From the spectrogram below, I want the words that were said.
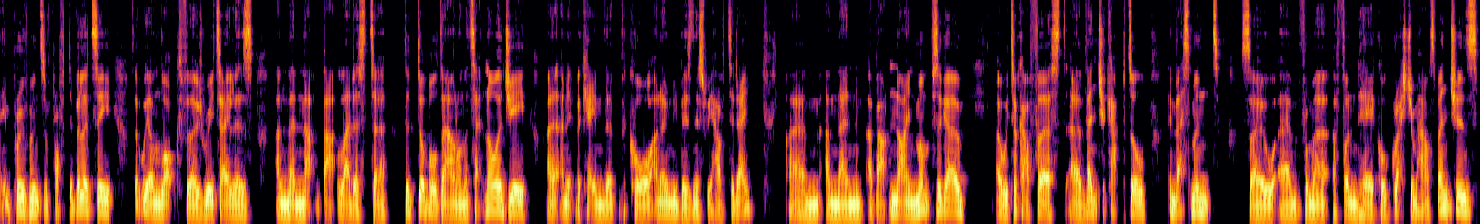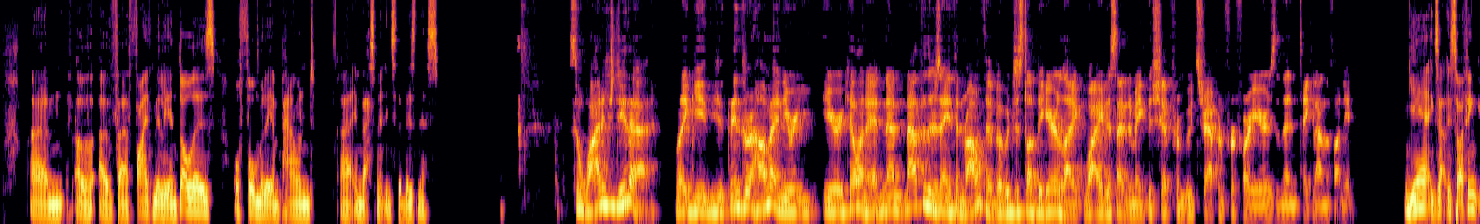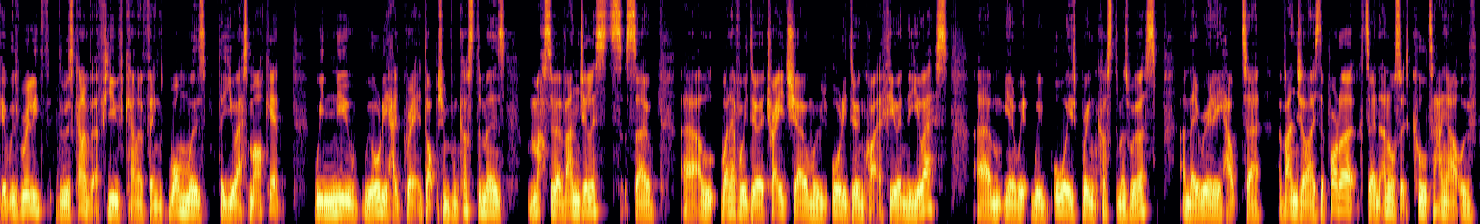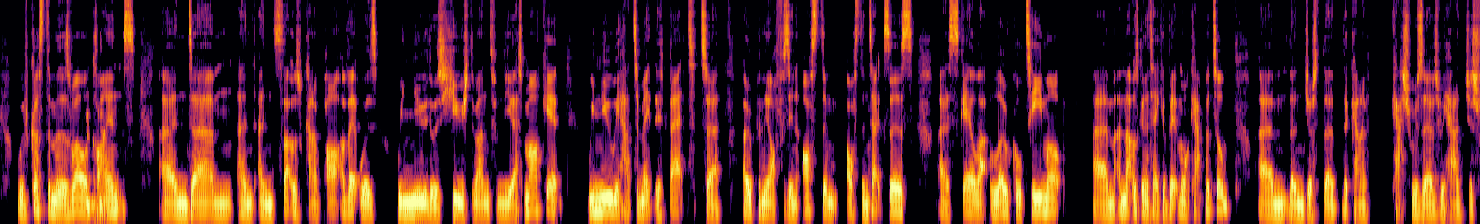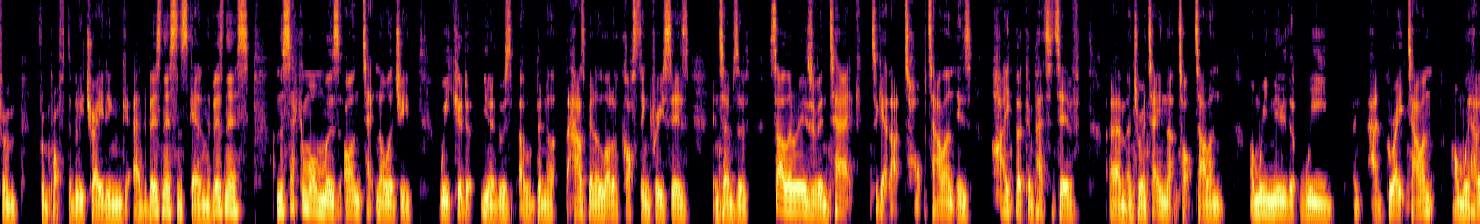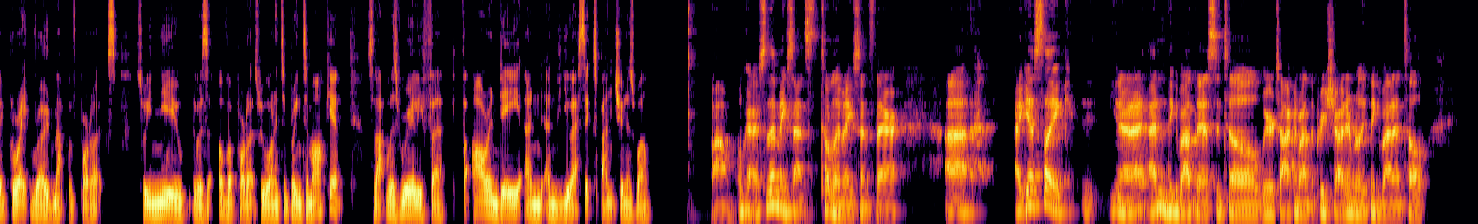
improvements of profitability that we unlocked for those retailers, and then that that led us to to double down on the technology, and, and it became the, the core and only business we have today. Um, and then about nine months ago, uh, we took our first uh, venture capital investment. So um, from a, a, fund here called Gresham House Ventures um, of, of uh, $5 million or £4 million uh, investment into the business. So why did you do that? Like you, you, things were humming, you were you were killing it. And not that there's anything wrong with it, but we'd just love to hear like why you decided to make the shift from bootstrapping for four years and then taking on the funding. Yeah, exactly. So I think it was really there was kind of a few kind of things. One was the US market. We knew we already had great adoption from customers, massive evangelists. So uh, whenever we do a trade show, and we were already doing quite a few in the US, um, you know, we, we always bring customers with us, and they really help to evangelize the product. And, and also, it's cool to hang out with with customers as well, clients, and um, and and so that was kind of part of it. Was we knew there was huge demand from the US market we knew we had to make this bet to open the office in Austin, Austin, Texas, uh, scale that local team up. Um, and that was going to take a bit more capital um, than just the the kind of cash reserves we had just from from profitably trading uh, the business and scaling the business. And the second one was on technology. We could, you know, there was been a, has been a lot of cost increases in terms of salaries within tech. To get that top talent is hyper competitive, um, and to retain that top talent. And we knew that we had great talent and we had a great roadmap of products. So we knew there was other products we wanted to bring to market. So that was really for for R and D and and the US expansion as well. Wow. Okay. So that makes sense. Totally makes sense there. Uh, I guess like you know I, I didn't think about this until we were talking about in the pre-show. I didn't really think about it until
